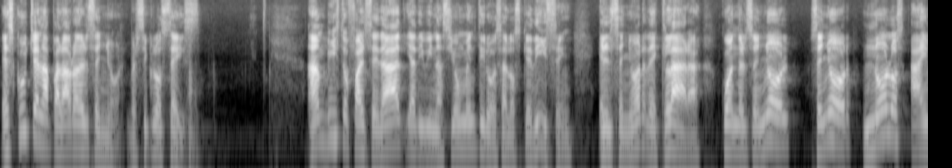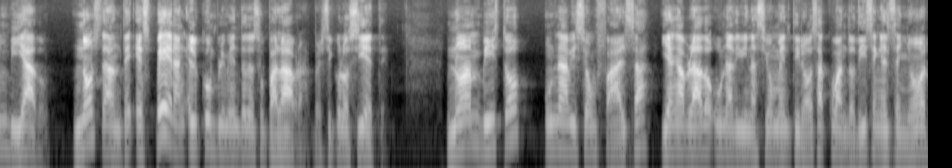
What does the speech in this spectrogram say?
escuchen la palabra del Señor. Versículo 6. Han visto falsedad y adivinación mentirosa los que dicen, el Señor declara, cuando el Señor, Señor no los ha enviado. No obstante, esperan el cumplimiento de su palabra. Versículo 7. No han visto una visión falsa y han hablado una adivinación mentirosa cuando dicen el Señor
